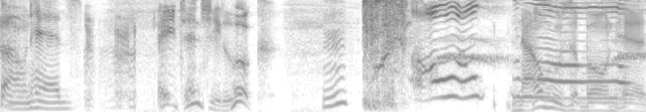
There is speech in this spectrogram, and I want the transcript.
Boneheads. Hey, Tenchi, look. Hmm? Oh! Now who's a bonehead?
